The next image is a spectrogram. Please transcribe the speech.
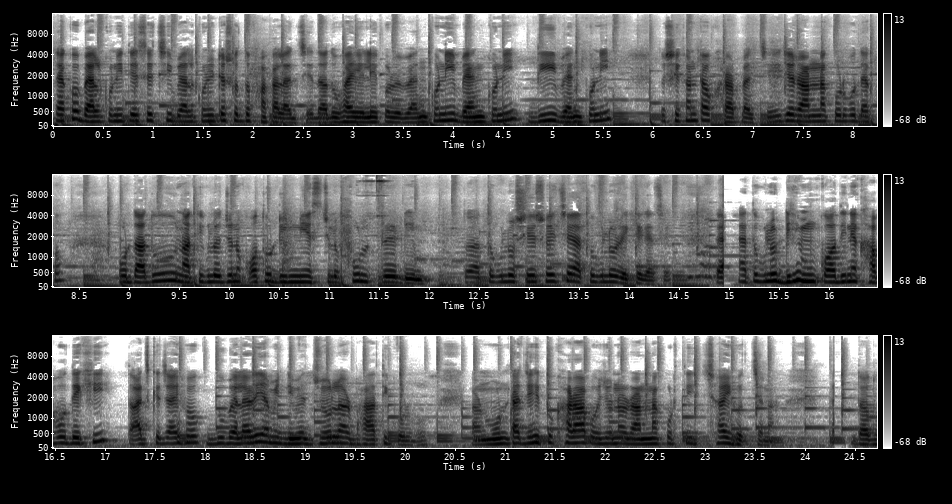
দেখো, ব্যালকনিতে এসেছি, ব্যালকনিটা শুদ্ধ ফাঁকা লাগছে। দাদু ভাই এলে করবে ব্যাঙ্কনি ব্যাঙ্কনি দি ব্যাঙ্কনি তো সেখানটাও খারাপ লাগছে। এই যে রান্না করব, দেখো, ওর দাদু নাতিগুলোর জন্য কত ডিম নিয়ে এসেছিল, ফুল ট্রে ডিম। তো এতগুলো শেষ হয়েছে, এতগুলো রেখে গেছে। এতগুলো ডিম কদিনে খাব দেখি। তো আজকে যাই হোক, দুবেলারই আমি ডিমের ঝোল আর ভাতই করব। কারণ মনটা যেহেতু খারাপ, ওই জন্য রান্না করতে ইচ্ছাই হচ্ছে না। দাদু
